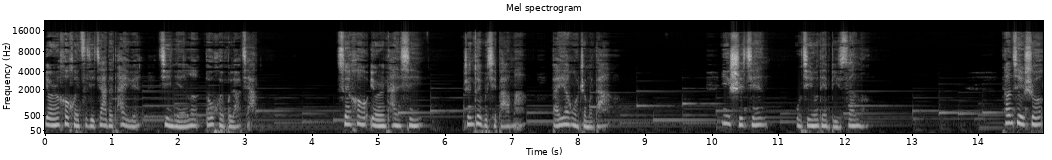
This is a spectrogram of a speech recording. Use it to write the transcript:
有人后悔自己嫁得太远，几年了都回不了家。随后有人叹息：“真对不起爸妈，白养我这么大了。”一时间，我竟有点鼻酸了。堂姐说，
